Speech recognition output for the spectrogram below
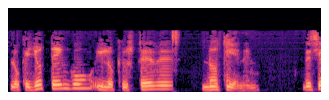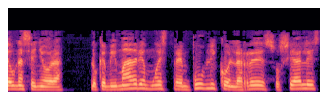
lo que yo tengo y lo que ustedes no tienen. Decía una señora, lo que mi madre muestra en público en las redes sociales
